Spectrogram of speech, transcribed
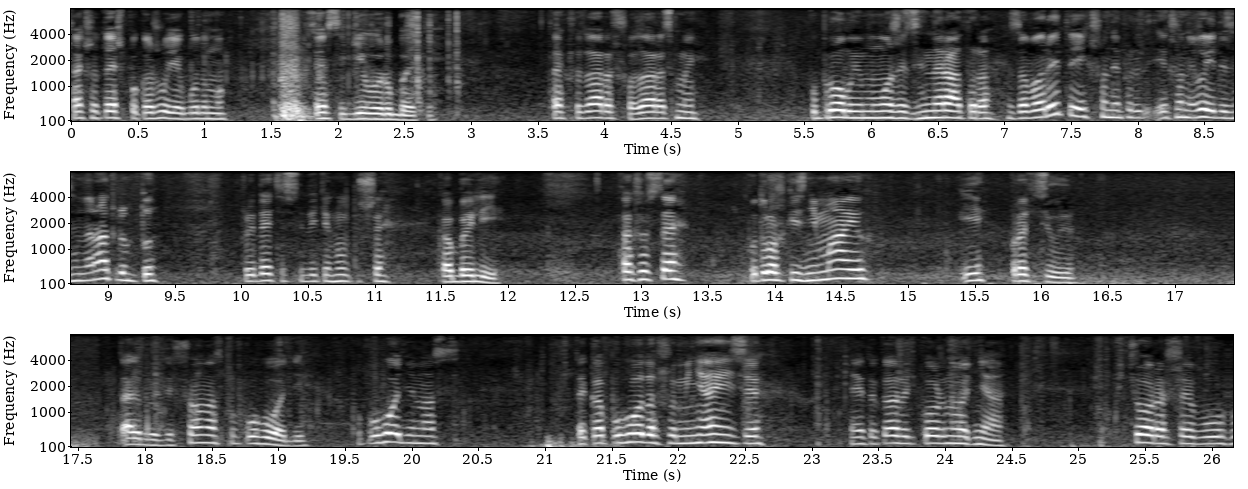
Так що теж покажу, як будемо це все діло робити. Так що зараз що? Зараз ми попробуємо може з генератора заварити. Якщо не, якщо не вийде з генератором, то прийдеться сюди тягнути ще кабелі. Так що все, потрошки знімаю і працюю. Так, друзі, що у нас по погоді? По погоді у нас така погода, що міняється, як то кажуть, кожного дня. Вчора ще був,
